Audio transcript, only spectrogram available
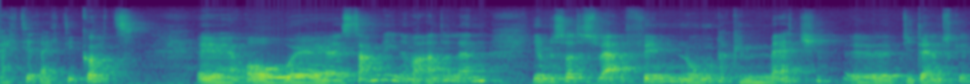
rigtig, rigtig godt. Øh, og øh, sammenlignet med andre lande, jamen så er det svært at finde nogen, der kan matche øh, de danske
